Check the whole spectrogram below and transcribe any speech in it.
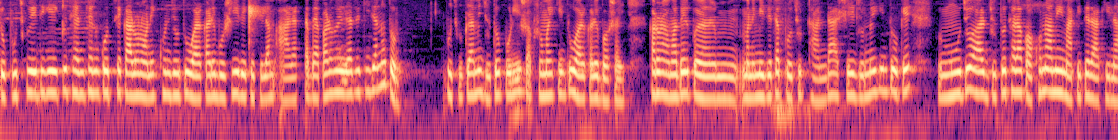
তো পুচকু এদিকে একটু ছ্যান ছ্যান করছে, কারণ অনেকক্ষণ যেহেতু ওয়ার্কারে বসিয়ে রেখেছিলাম। আর একটা ব্যাপার হয়ে গেছে কি জানো তো? পুচকুকে আমি জুতো পরিয়ে সবসময় কিন্তু ওয়ার্কারে বসাই। কারণ আমাদের মানে মেঝেটা প্রচুর ঠান্ডা, আর সেই জন্যই কিন্তু ওকে মুজো আর জুতো ছাড়া কখনো আমি মাটিতে রাখি না।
